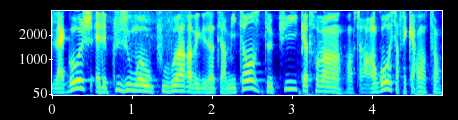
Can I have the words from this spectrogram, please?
La gauche, elle est plus ou moins au pouvoir avec des intermittences depuis 81. En gros, ça fait 40 ans.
